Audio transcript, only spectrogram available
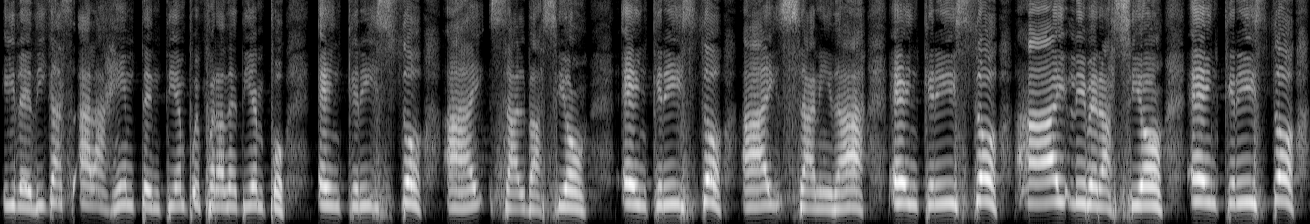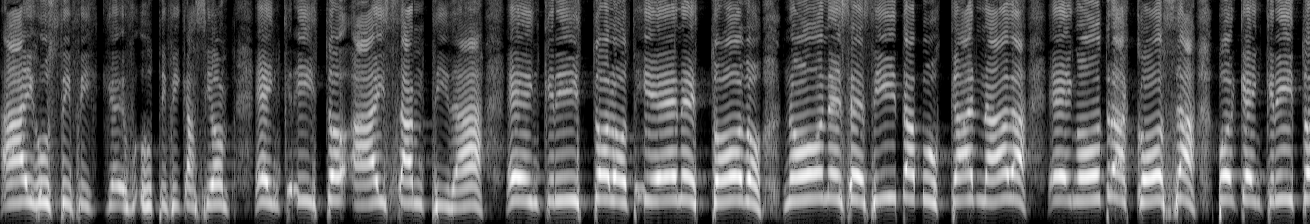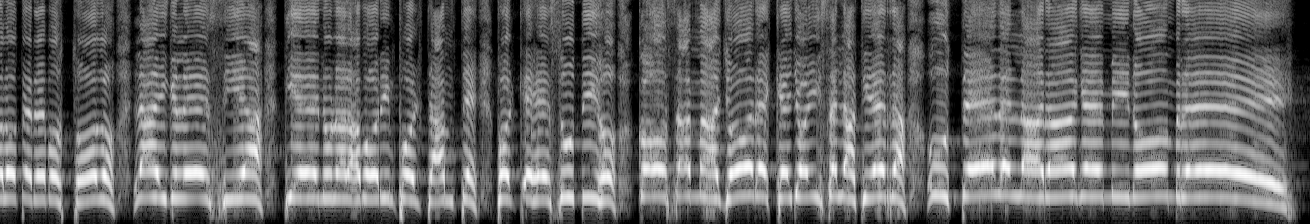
y le digas a la gente en tiempo y fuera de tiempo, en Cristo hay salvación, en Cristo hay sanidad, en Cristo hay liberación, en Cristo hay justificación, en Cristo hay santidad, en Cristo lo tienes todo, no necesitas buscar nada en otras cosas, porque en Cristo lo tenemos todo. La iglesia tiene una labor importante porque Jesús dijo, cosas mayores que yo hice en la tierra, ustedes la harán en mi nombre.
